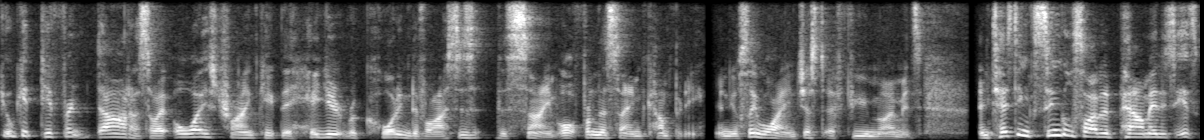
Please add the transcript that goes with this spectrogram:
you'll get different data. So I always try and keep the head unit recording devices the same, or from the same company. And you'll see why in just a few moments. And testing single-sided power meters is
